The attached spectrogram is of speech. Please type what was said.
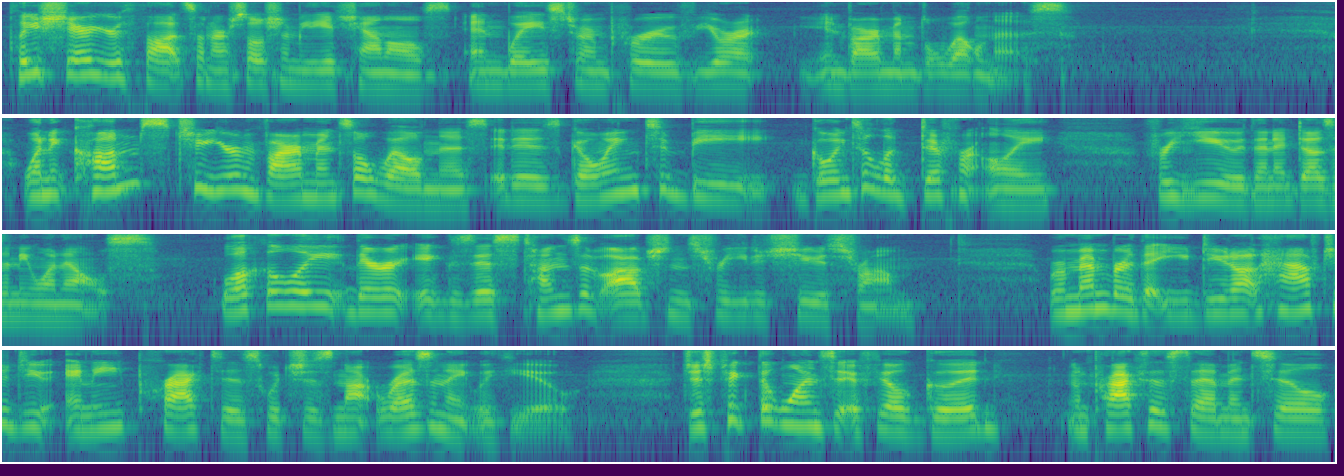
Please share your thoughts on our social media channels and ways to improve your environmental wellness. When it comes to your environmental wellness, it is going to be going to look differently for you than it does anyone else. Luckily, there exists tons of options for you to choose from. Remember that you do not have to do any practice which does not resonate with you. Just pick the ones that feel good and practice them until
